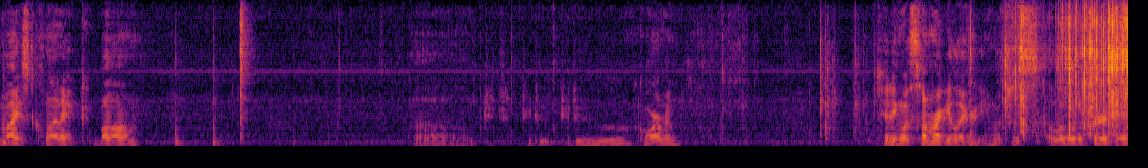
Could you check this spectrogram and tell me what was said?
Mize Kelenic Bohm. Uh, Gorman. Hitting with some regularity, which is a little encouraging.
